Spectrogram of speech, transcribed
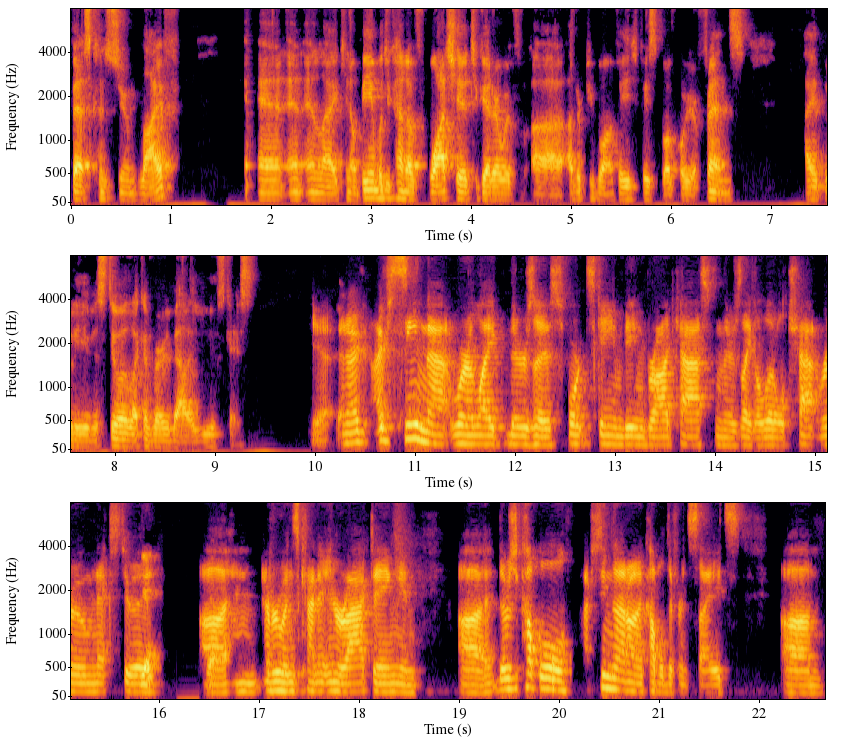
best consumed live. And and, and like you know being able to kind of watch it together with uh, other people on facebook or your friends i believe is still like a very valid use case. Yeah. And I've, I've seen that where like there's a sports game being broadcast and there's like a little chat room next to it yeah. Uh, and everyone's kind of interacting and uh, there's a couple. I've seen that on a couple different sites. Um,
